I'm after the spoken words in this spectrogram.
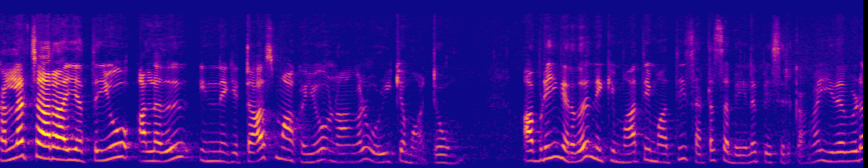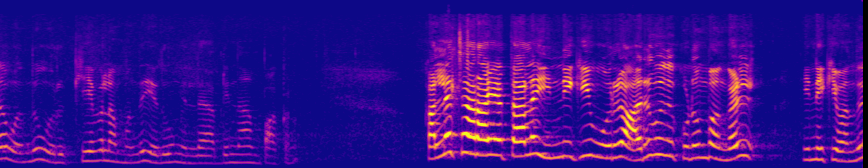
கள்ளச்சாராயத்தையோ அல்லது இன்னைக்கு டாஸ்மாகையோ நாங்கள் ஒழிக்க மாட்டோம் அப்படிங்கிறத இன்றைக்கி மாற்றி மாற்றி சட்டசபையில் பேசியிருக்காங்க. இதை விட வந்து ஒரு கேவலம் வந்து எதுவும் இல்லை அப்படின்னு தான் பார்க்கணும். கள்ளச்சாராயத்தால் இன்னைக்கு ஒரு அறுபது குடும்பங்கள் இன்னைக்கு வந்து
